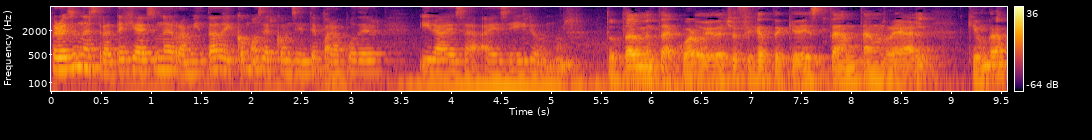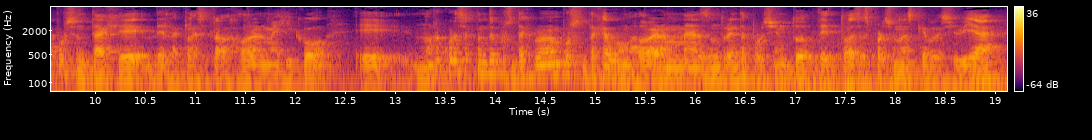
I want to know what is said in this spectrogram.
pero es una estrategia, es una herramienta de cómo ser consciente para poder ir a, esa, a ese hilo, ¿no? Totalmente de acuerdo, y de hecho fíjate que es tan, tan real que un gran porcentaje de la clase trabajadora en México eh, no recuerdo exactamente el porcentaje, pero era un porcentaje abrumador, era más de un 30% de todas esas personas que recibía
